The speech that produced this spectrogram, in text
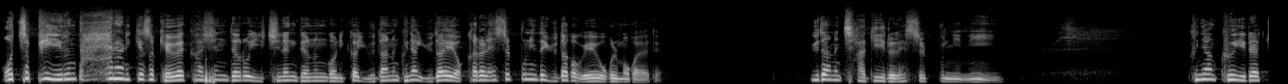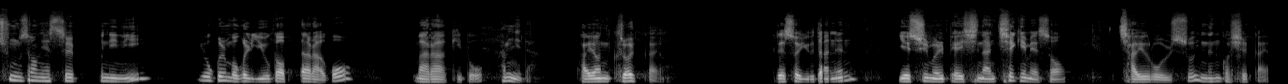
어차피 일은 다 하나님께서 계획하신 대로 진행되는 거니까 유다는 그냥 유다의 역할을 했을 뿐인데 유다가 왜 욕을 먹어야 돼? 유다는 자기 일을 했을 뿐이니 그냥 그 일에 충성했을 뿐이니 욕을 먹을 이유가 없다라고 말하기도 합니다. 과연 그럴까요? 그래서 유다는 예수님을 배신한 책임에서 자유로울 수 있는 것일까요?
